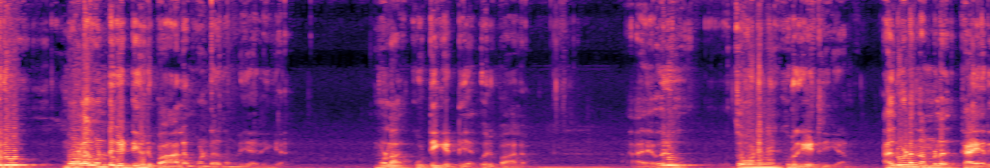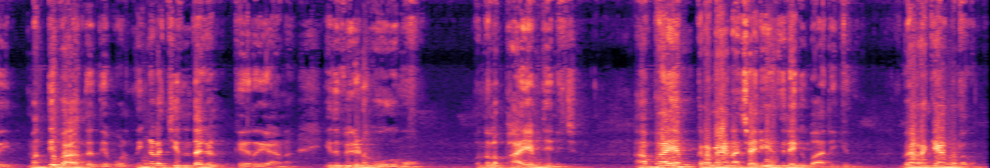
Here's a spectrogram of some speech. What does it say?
ഒരു മുള കൊണ്ട് കെട്ടിയ ഒരു പാലം ഉണ്ടെന്ന് നമ്മൾ വിചാരിക്കുക. മുള കൂട്ടി കെട്ടിയ ഒരു പാലം. ഒരു തോടിന് കുറുകെയിട്ടിരിക്കുകയാണ് അതിലൂടെ നമ്മൾ കയറി മധ്യഭാഗത്തെത്തിയപ്പോൾ നിങ്ങളുടെ ചിന്തകൾ കയറുകയാണ് ഇത് വീണു പോകുമോ എന്നുള്ള ഭയം ജനിച്ചു. ആ ഭയം ക്രമേണ ശരീരത്തിലേക്ക് ബാധിക്കുന്നു. വിറയ്ക്കാൻ തുടങ്ങുന്നു.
